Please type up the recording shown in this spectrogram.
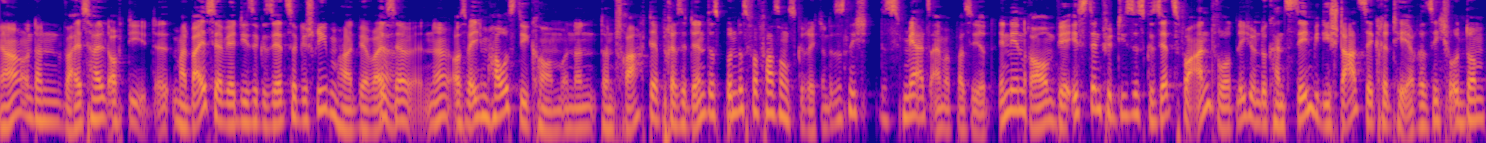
Ja, und dann weiß halt auch die, äh, man weiß ja, wer diese Gesetze geschrieben hat, wer weiß ja, ne, aus welchem Haus die kommen. Und dann, dann fragt der Präsident des Bundesverfassungsgerichts, und das ist nicht, das ist mehr als einmal passiert, in den Raum, wer ist denn für dieses Gesetz verantwortlich? Und du kannst sehen, wie die Staatssekretäre sich unterm,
